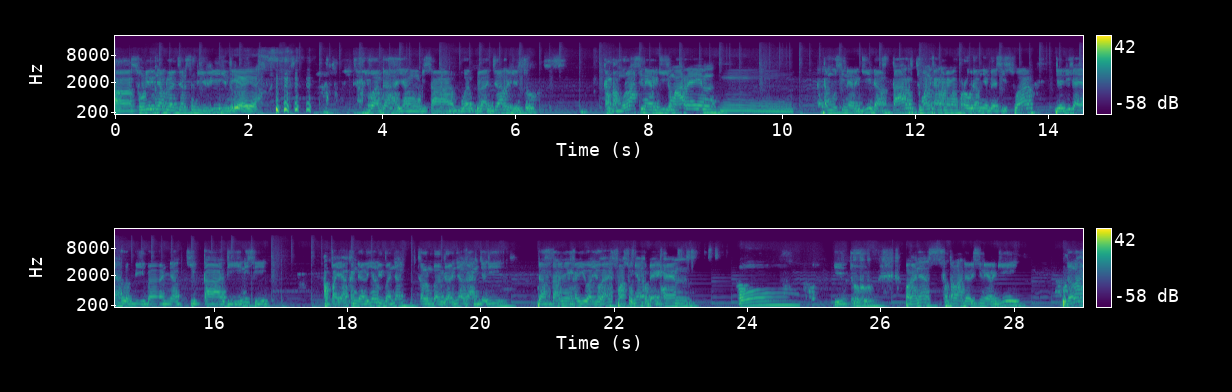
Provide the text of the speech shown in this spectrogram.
uh, sulitnya belajar sendiri gitu. Iya kan. iya. Wadah yang bisa buat belajar gitu. Ketemulah sinergi kemarin. Hmm ketemu sinergi daftar cuman karena memang programnya beasiswa jadi kayak lebih banyak kita di ini sih apa ya kendalinya lebih banyak ke lembaganya kan jadi daftarnya ke UI UX masuknya ke back end. Oh. Gitu. Makanya setelah dari sinergi udahlah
